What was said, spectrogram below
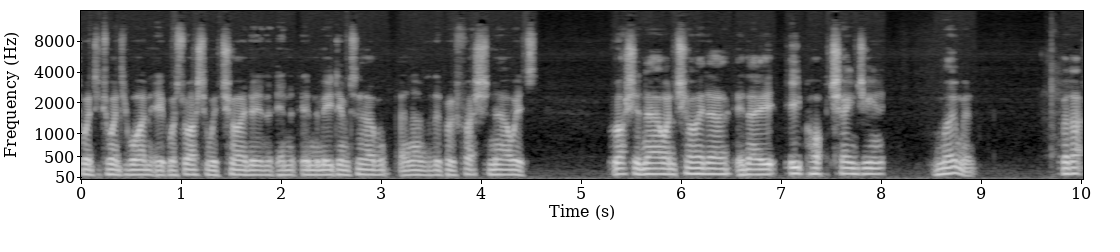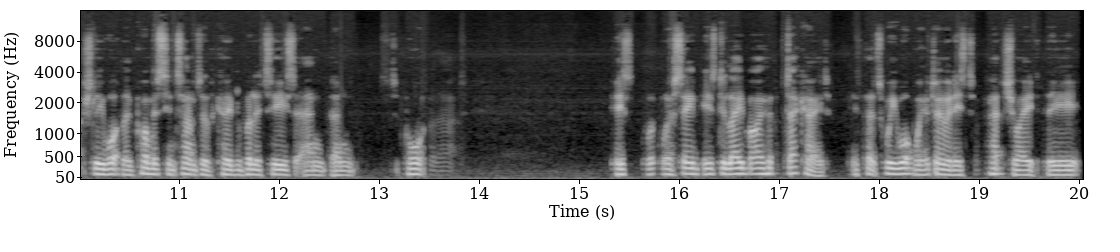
2021 it was Russia with China in, in, in the medium term. And under the refresh now it's Russia now and China in a epoch changing moment. But actually what they promise in terms of capabilities and, and support for that is we're seeing is delayed by a decade. If that's we what we're doing is to perpetuate the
